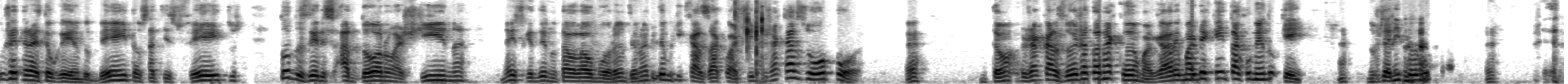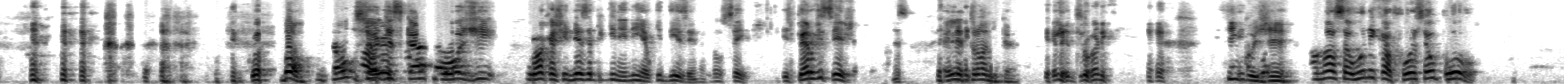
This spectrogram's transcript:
Os generais estão ganhando bem, estão satisfeitos, todos eles adoram a China, né? Isso quer dizer, não estava lá o Morando dizendo, nós temos que casar com a China, já casou, pô. Né? Então, já casou e já está na cama. Agora, mas ver quem está comendo quem. Né? Não precisa nem perguntar. Né? Bom, então o senhor descarta hoje. A piroca chinesa é pequenininha, é o que dizem, né? não sei. Espero que seja. Eletrônica. Eletrônica. 5G. A nossa única força é o povo.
